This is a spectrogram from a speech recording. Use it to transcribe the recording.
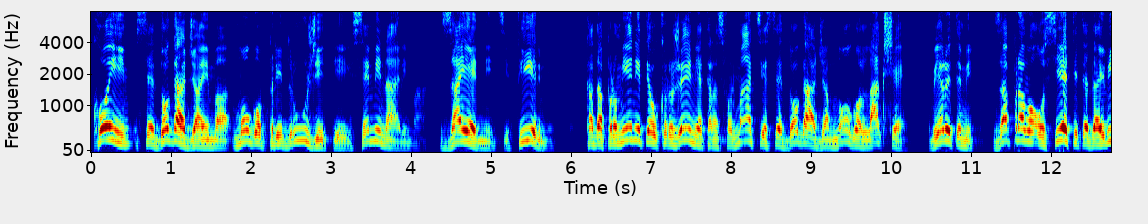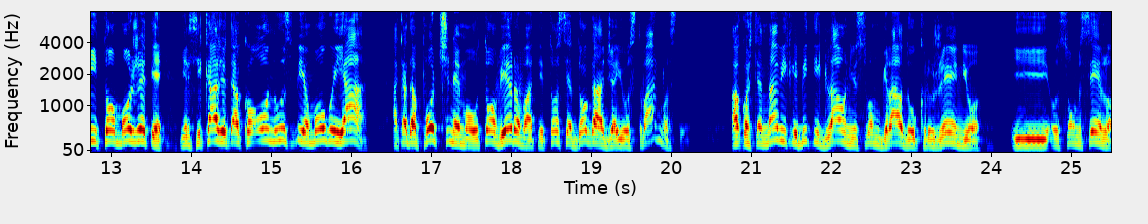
Kojim se događajima mogu pridružiti seminarima, zajednici, firmi? Kada promijenite okruženje, transformacija se događa mnogo lakše. Vjerujte mi, zapravo osjetite da i vi to možete, jer si kažete ako on uspije, mogu i ja. A kada počnemo u to vjerovati, to se događa i u stvarnosti. Ako ste navikli biti glavni u svom gradu, okruženju i u svom selu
